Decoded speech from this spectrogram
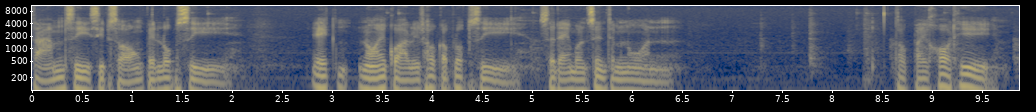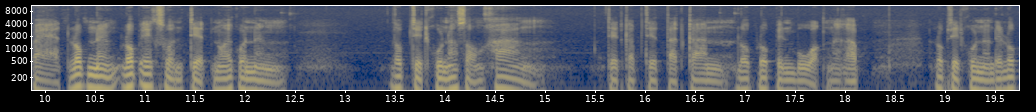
3 4 12 เป็นลบ 4 x น้อยกว่าหรือเท่ากับลบ 4 แสดงบนเส้นจำนวน ต่อไปข้อที่ 8 ลบ1ลบ x ส่วน 7 น้อยกว่า 1 ลบ 7 คูณทั้งสองข้าง 7 กับ 7 ตัดกัน ลบลบเป็นบวกนะครับ ลบ7คูณ1ได้ลบ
